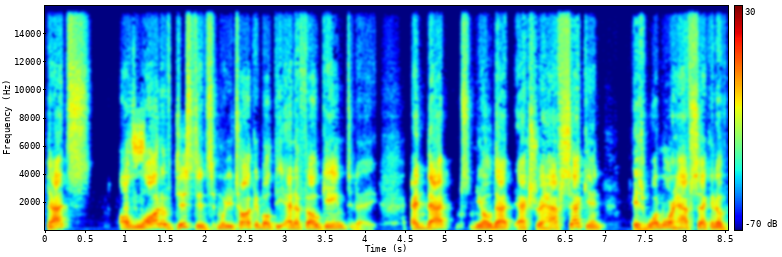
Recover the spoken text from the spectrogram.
That's a That's... lot of distance when you're talking about the NFL game today. And that, you know, that extra half second is one more half second of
